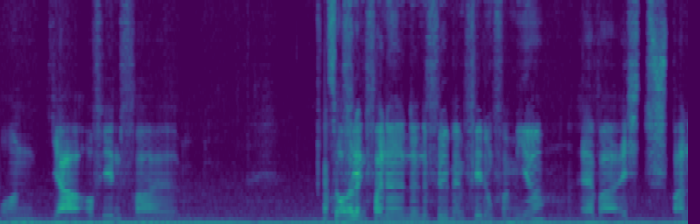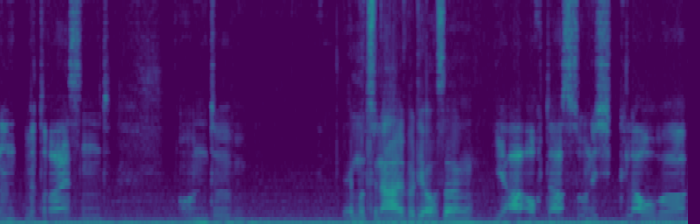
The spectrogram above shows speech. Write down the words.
Und ja, auf jeden Fall, Achso, auf jeden Fall eine, eine Filmempfehlung von mir. Er war echt spannend, mitreißend und ähm, emotional würde ich auch sagen. ja, auch das. Und ich glaube,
